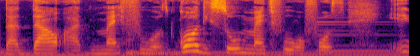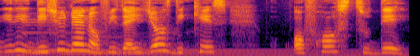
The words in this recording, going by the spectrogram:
that thou art mindful of? God is so mindful of us. Is the children of Israel, it's just the case of us today.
